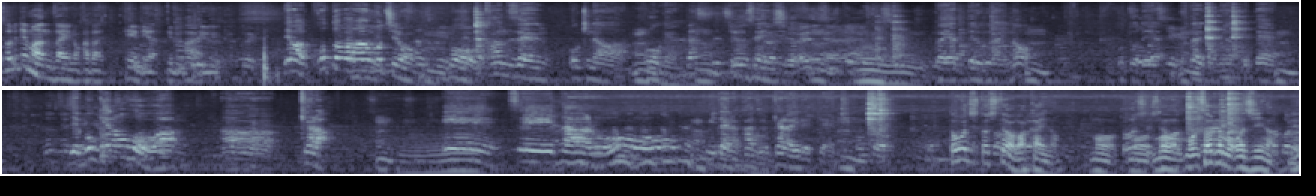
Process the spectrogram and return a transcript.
それで漫才の形でやってるっていう、では言葉はもちろんもう完全沖縄方言。純選手がやってるぐらいのことで2人ともやっててでボケの方はあーキャラ。うんえー、清太郎みたいな感じのキャラ入れて。当時としては若いの？もうもうもうもうそれでもおじいなの？ね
